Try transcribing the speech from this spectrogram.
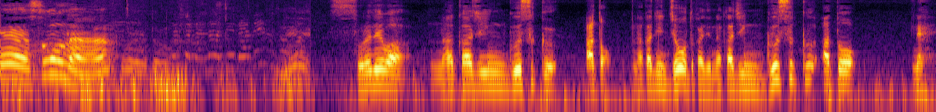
ねえそうなん。それでは中陣グスク跡中陣城と書いて中陣グスク跡ね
